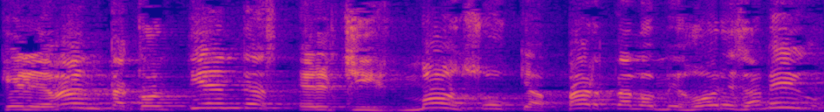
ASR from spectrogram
que levanta contiendas, el chismoso que aparta a los mejores amigos.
